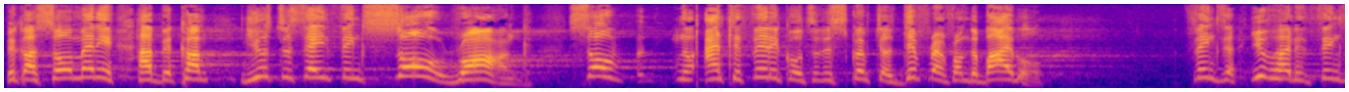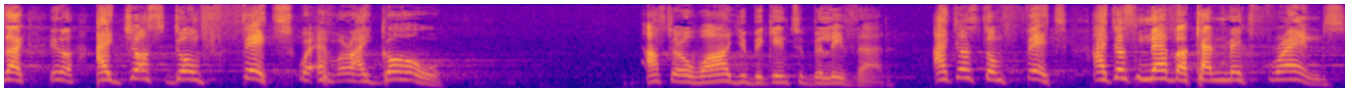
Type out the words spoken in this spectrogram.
Because so many have become used to saying things so wrong, so you know, antithetical to the scriptures, different from the Bible. Things that you've heard it, things like, you know, I just don't fit wherever I go. After a while, you begin to believe that. I just don't fit. I just never can make friends.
